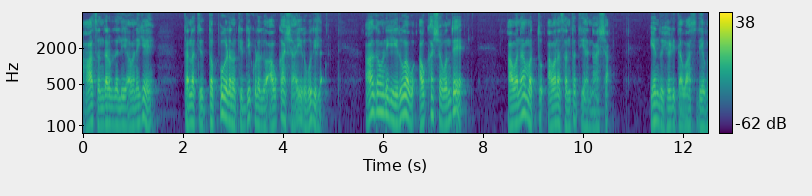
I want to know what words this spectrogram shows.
ಆ ಸಂದರ್ಭದಲ್ಲಿ ಅವನಿಗೆ ತನ್ನ ತಪ್ಪುಗಳನ್ನು ತಿದ್ದಿಕೊಳ್ಳಲು ಅವಕಾಶ ಇರುವುದಿಲ್ಲ. ಆಗ ಅವನಿಗೆ ಇರುವ ಅವಕಾಶ ಒಂದೇ, ಅವನ ಮತ್ತು ಅವನ ಸಂತತಿಯ ನಾಶ ಎಂದು ಹೇಳಿದ ವಾಸುದೇವ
